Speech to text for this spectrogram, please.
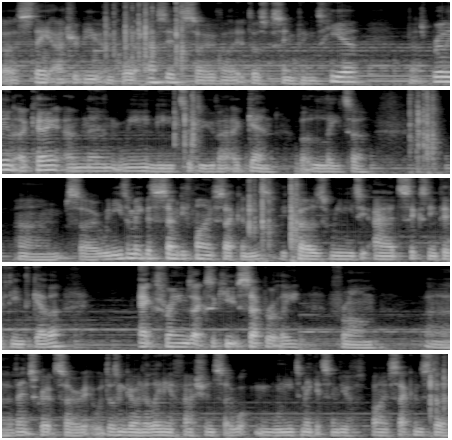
a state attribute and call it acid so that it does the same thing as here. That's brilliant, okay, and then we need to do that again, but later. Um, so we need to make this 75 seconds because we need to add 16 15 together X frames execute separately from uh, event script, so it doesn't go in a linear fashion. So what, we'll need to make it 75 seconds to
